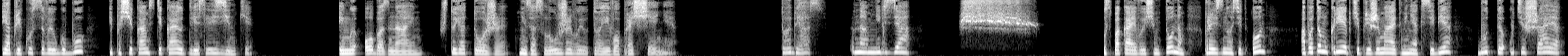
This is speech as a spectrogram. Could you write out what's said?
Я прикусываю губу, и по щекам стекают две слезинки. И мы оба знаем, что я тоже не заслуживаю твоего прощения. Тобиас, нам нельзя. Ш успокаивающим тоном произносит он, а потом крепче прижимает меня к себе, будто утешая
